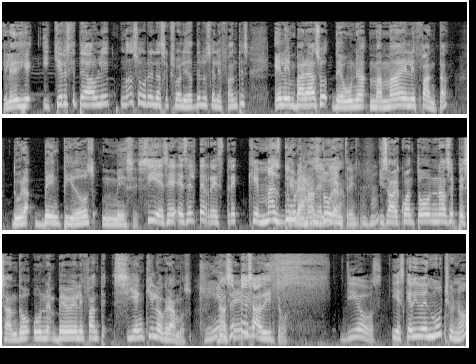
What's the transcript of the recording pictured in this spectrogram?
Y le dije, ¿y quieres que te hable más sobre la sexualidad de los elefantes? El embarazo de una mamá elefanta dura 22 meses. Sí, ese es el terrestre que más dura que más en el dura. vientre. ¿Y sabe cuánto nace pesando un bebé elefante? 100 kilogramos. ¿Qué? ¿En Nace pesadito. Dios. Y es que viven mucho, ¿no?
